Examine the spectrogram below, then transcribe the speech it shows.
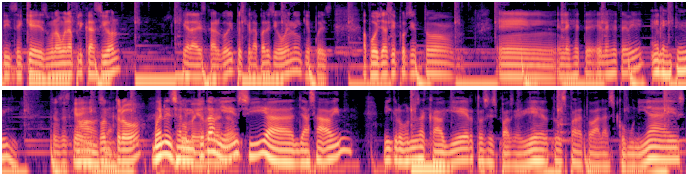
dice que es una buena aplicación, que la descargó y pues que le ha parecido buena y que pues apoya 100% eh, LGT. Entonces que Ah, ahí o sea, encontró Bueno, medio saludito también, naranja. sí, a- ya saben, micrófonos acá abiertos, espacios abiertos para todas las comunidades,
